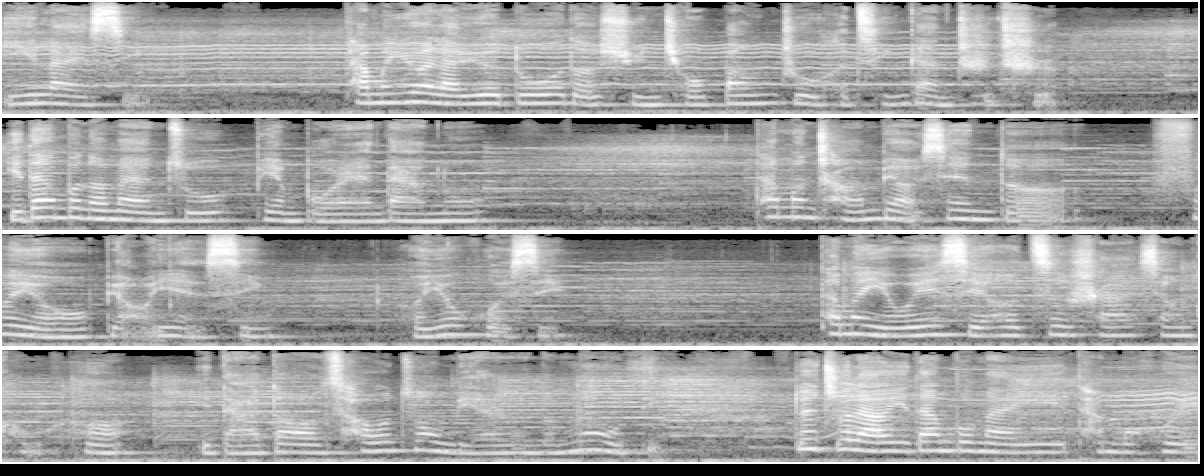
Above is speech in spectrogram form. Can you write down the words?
依赖性。他们越来越多地寻求帮助和情感支持，一旦不能满足，便勃然大怒。他们常表现的富有表演性和诱惑性，他们以威胁和自杀相恐吓，以达到操纵别人的目的。对治疗一旦不满意，他们会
